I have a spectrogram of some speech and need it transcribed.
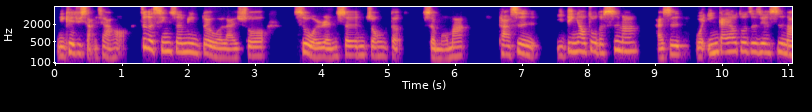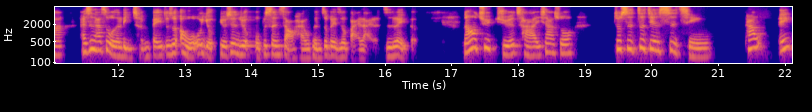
你可以去想一下哈，这个新生命对我来说是我人生中的什么吗？它是一定要做的事吗？还是我应该要做这件事吗？还是它是我的里程碑？就是哦，我我有有些人觉得我不生小孩，我可能这辈子就白来了之类的，然后去觉察一下说。就是这件事情，他哎，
